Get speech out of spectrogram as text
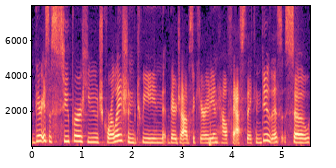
there is a super huge correlation between their job security and how fast they can do this. So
